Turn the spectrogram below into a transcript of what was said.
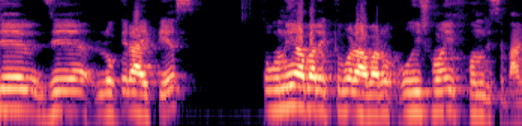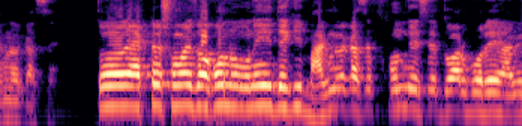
যে যে লোকের আইপিএস তো উনি আবার একটু পরে আবার ওই সময় ফোন দিছে ভাগনার কাছে। তো একটা সময় যখন উনি দেখি ভাগনার কাছে ফোন দিয়েছে, দেওয়ার পরে আমি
